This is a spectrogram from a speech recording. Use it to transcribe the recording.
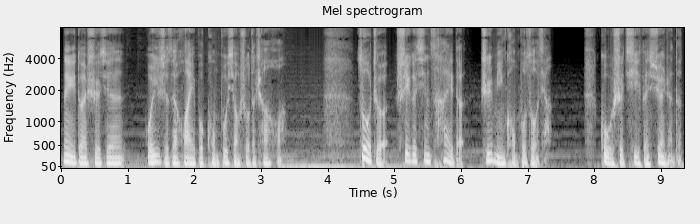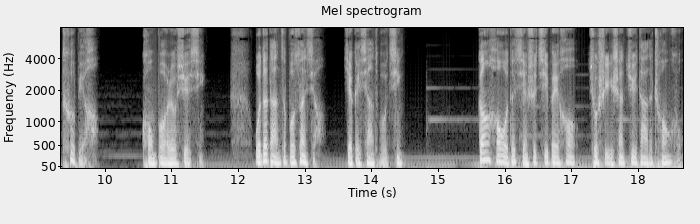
那一段时间，我一直在画一部恐怖小说的插画，作者是一个姓蔡的知名恐怖作家，故事气氛渲染的特别好，恐怖而又血腥。我的胆子不算小，也给吓得不轻。刚好我的显示器背后就是一扇巨大的窗户，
